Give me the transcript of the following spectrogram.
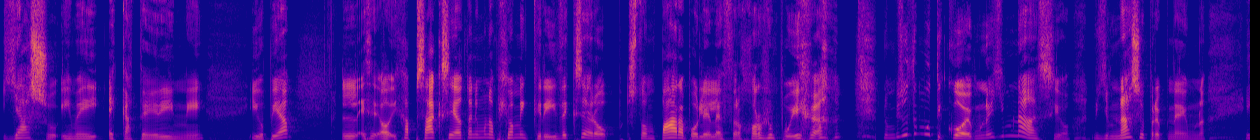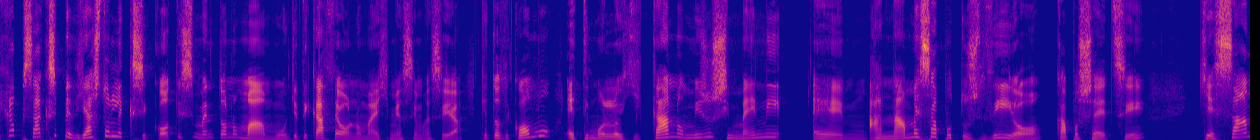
«Γεια σου, είμαι η Εκατερίνη», η οποία Είχα ψάξει όταν ήμουν πιο μικρή, δεν ξέρω, στον πάρα πολύ ελεύθερο χρόνο που είχα. Νομίζω δημοτικό ήμουν, γυμνάσιο. Γυμνάσιο πρέπει να ήμουν. Είχα ψάξει παιδιά στο λεξικό τι σημαίνει το όνομά μου, γιατί κάθε όνομα έχει μια σημασία. Και το δικό μου ετυμολογικά νομίζω σημαίνει ανάμεσα από τους δύο, κάπως έτσι. Και σαν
